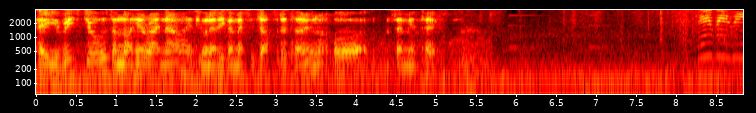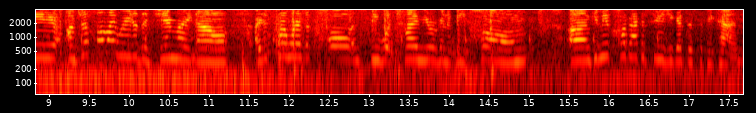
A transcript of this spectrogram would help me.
Hey, you've reached Jules. I'm not here right now. If you want to leave a message after the tone or send me a text. Hey, baby. I'm just on my way to the gym right now. I just kind of wanted to call and see what time you were going to be home. Um, give me a call back as soon as you get this if you can.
